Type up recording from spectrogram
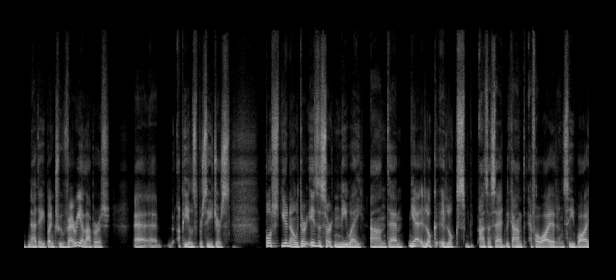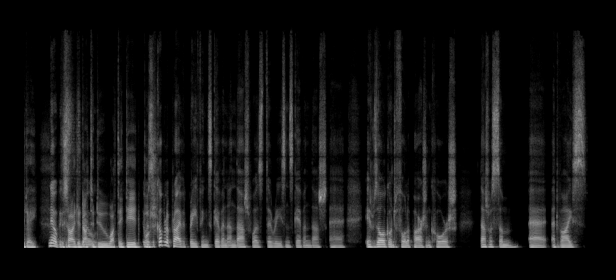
Mhm. Now they went through very elaborate uh, uh, appeals procedures, but you know there is a certain leeway, and um, yeah, it look it looks as I said, we can't FOI it and see why they No, decided not to do what they did. There But was a couple of private briefings given, and that was the reasons given that uh, it was all going to fall apart in court. That was some uh, advice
